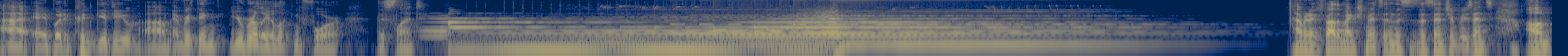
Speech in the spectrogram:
uh, eh, but it could give you um, everything you really are looking for this Lent. Hi, my name is Father Mike Schmitz, and this is Ascension Presents. Um,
